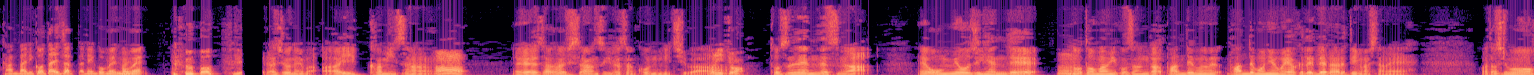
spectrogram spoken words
簡単に答えちゃったね。ごめんごめん。ラジオネーム、相上さん。うん。えー、坂口さん、杉田さん、こんにちは。こんにちは。突然ですが、えー陰陽師編で、うん能登まみこさんがパンデム、パンデモニウム役で出られていましたね。私も、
